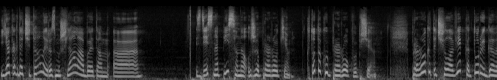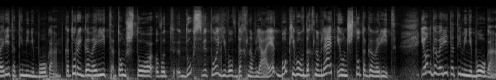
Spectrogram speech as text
Я когда читала и размышляла об этом, а, здесь написано лжепророки. Кто такой пророк вообще? Пророк — это человек, который говорит от имени Бога, который говорит о том, что вот Дух Святой его вдохновляет, Бог его вдохновляет, и он что-то говорит. И он говорит от имени Бога.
